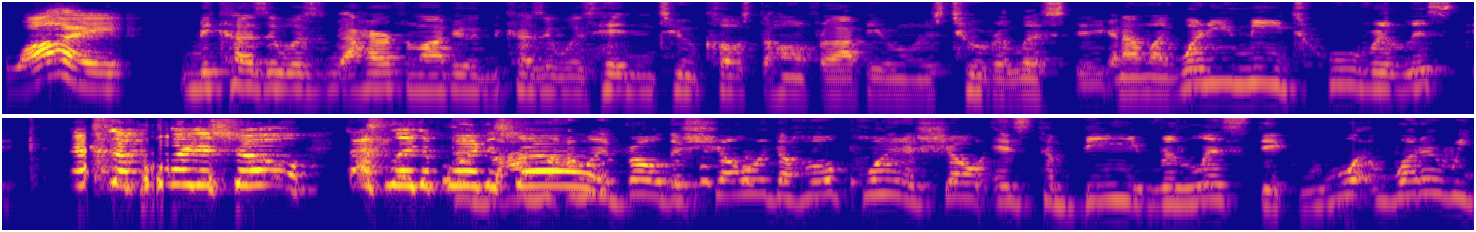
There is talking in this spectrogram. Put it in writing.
Why? because it was I heard from a lot of people because it was hitting too close to home for a lot of people and it was too realistic. And I'm like, what do you mean too realistic? That's the point of the show. That's like the point of the I'm, show. I'm like, bro, the show, the whole point of the show is to be realistic. What what are we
